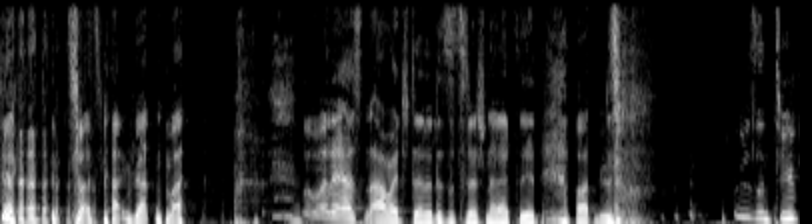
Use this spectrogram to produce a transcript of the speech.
So, als wir, wir hatten mal bei meiner ersten Arbeitsstelle, das ist sehr schnell erzählt, hatten wir so, so ein Typ,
